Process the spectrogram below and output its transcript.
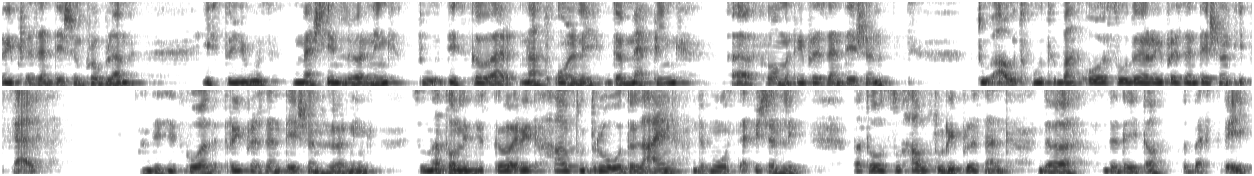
representation problem is to use machine learning to discover not only the mapping uh, from representation to output, but also the representation itself. This is called representation learning. So not only discover it how to draw the line the most efficiently, but also how to represent the, the data the best way.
